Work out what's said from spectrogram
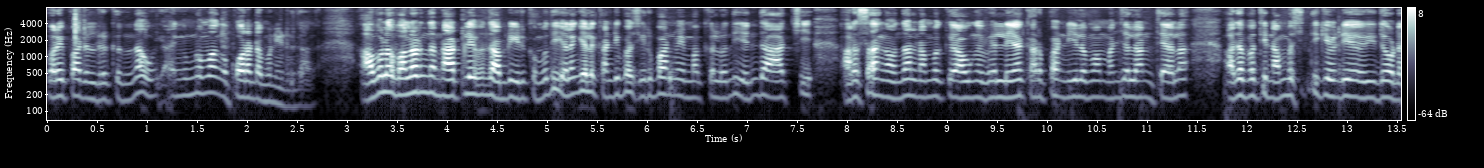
குறைபாடுகள் இருக்குதுன்னு தான் இன்னமும் அங்கே போராட்டம் பண்ணிகிட்டு இருக்காங்க. அவ்வளோ வளர்ந்த நாட்டிலே வந்து அப்படி இருக்கும்போது இலங்கையில் கண்டிப்பாக சிறுபான்மை மக்கள் வந்து எந்த ஆட்சி அரசாங்கம் வந்தாலும் நமக்கு அவங்க வெள்ளையாக கருப்பாக நீளமாக மஞ்சளான்னு தேவைலாம் அதை பற்றி நம்ம சிந்திக்க வேண்டிய இதோட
